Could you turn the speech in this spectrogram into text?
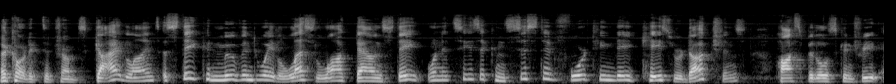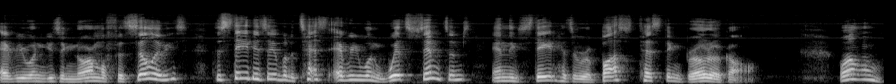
According to Trump's guidelines, a state can move into a less locked down state when it sees a consistent 14 day case reductions, hospitals can treat everyone using normal facilities, the state is able to test everyone with symptoms, and the state has a robust testing protocol. Well,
